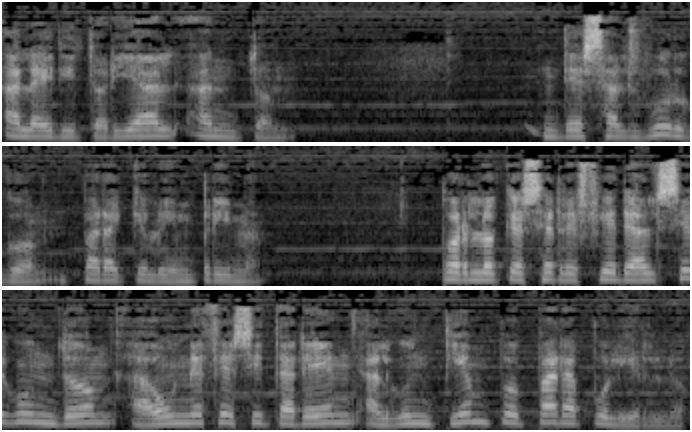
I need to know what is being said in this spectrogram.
a la editorial Anton de Salzburgo para que lo imprima. Por lo que se refiere al segundo, aún necesitaré algún tiempo para pulirlo.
